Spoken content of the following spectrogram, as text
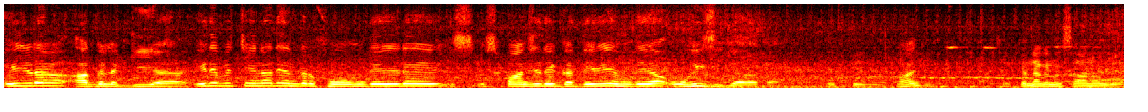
ਇਹ ਜਿਹੜਾ ਅੱਗ ਲੱਗੀ ਆ ਇਹਦੇ ਵਿੱਚ ਇਹਨਾਂ ਦੇ ਅੰਦਰ ਫੋਮ ਦੇ ਜਿਹੜੇ ਸ- ਸਪੰਜ ਦੇ ਗੱਦੇ ਜੇ ਹੁੰਦੇ ਆ ਉਹੀ ਸੀ ਜ਼ਿਆਦਾਤਰ। ਓਕੇ ਜੀ। ਹਾਂਜੀ। ਤੇ ਕਿੰਨਾ ਕੁ ਨੁਕਸਾਨ ਹੋ ਗਿਆ?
